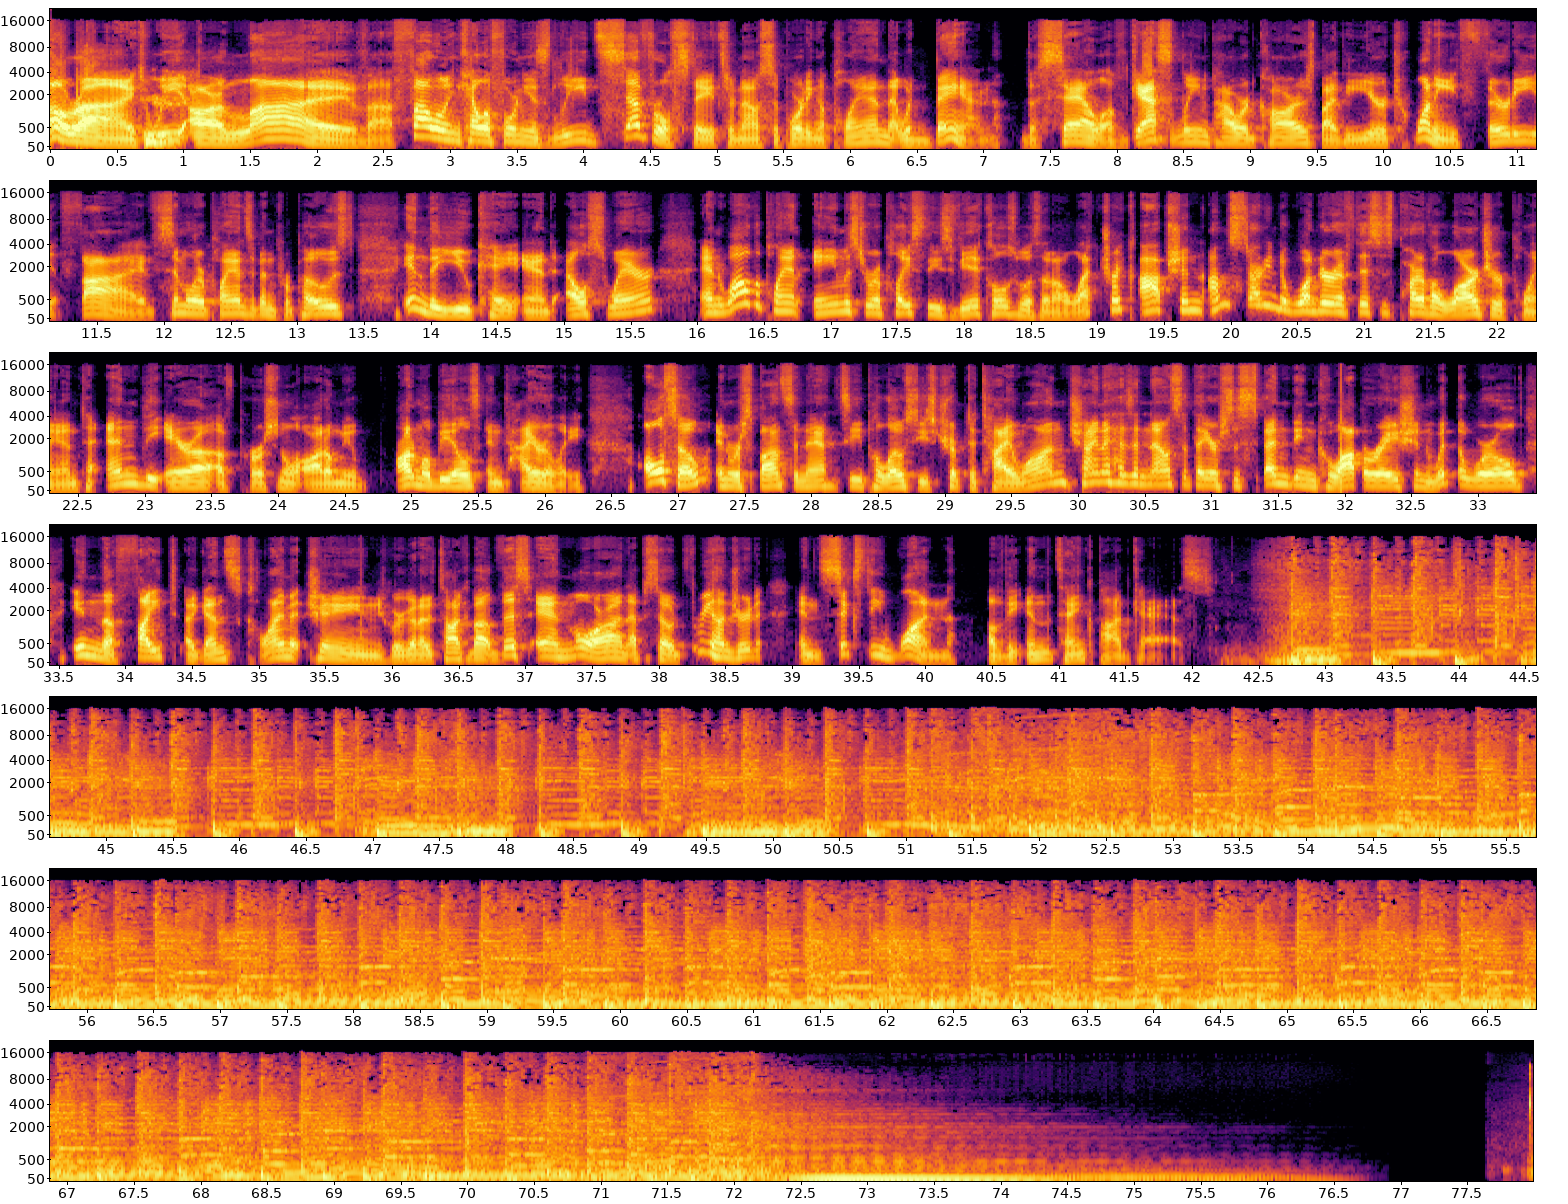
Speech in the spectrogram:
All right, we are live. Uh, following California's lead, several states are now supporting a plan that would ban the sale of gasoline powered cars by the year 2035. Similar plans have been proposed in the UK and elsewhere. And while the plan aims to replace these vehicles with an electric option, I'm starting to wonder if this is part of a larger plan to end the era of personal automobile automobiles entirely. Also, in response to Nancy Pelosi's trip to Taiwan, China has announced that they are suspending cooperation with the world in the fight against climate change. We're going to talk about this and more on episode 361 of the In the Tank podcast.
